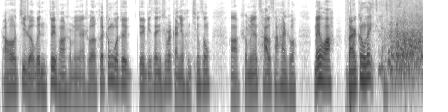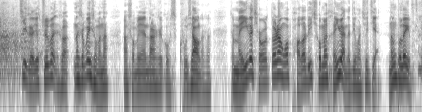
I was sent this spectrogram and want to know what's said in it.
然后记者问对方守门员说：“和中国队队比赛，你是不是感觉很轻松啊？”守门员擦了擦汗说：“没有啊，反而更累。”记者就追问说：“那是为什么呢？”啊，守门员当时苦苦笑了，说：“这每一个球都让我跑到离球门很远的地方去捡，能不累吗？”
